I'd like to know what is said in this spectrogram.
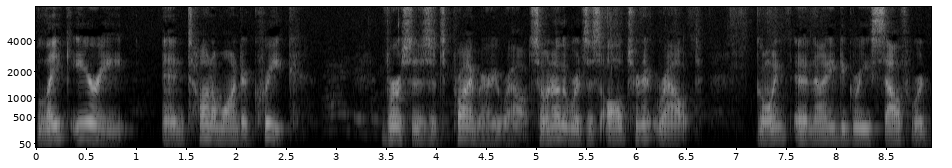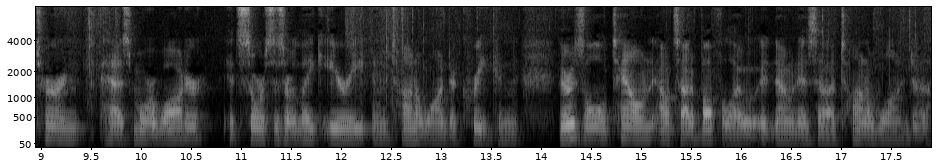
Lake Erie and Tonawanda Creek versus its primary route. So, in other words, this alternate route going at a 90 degree southward turn has more water. Its sources are Lake Erie and Tonawanda Creek. And there is a little town outside of Buffalo known as uh, Tonawanda.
